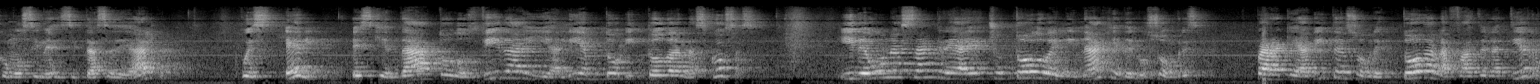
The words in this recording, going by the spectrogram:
como si necesitase de algo, pues Él es quien da a todos vida y aliento y todas las cosas. Y de una sangre ha hecho todo el linaje de los hombres para que habiten sobre toda la faz de la tierra.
